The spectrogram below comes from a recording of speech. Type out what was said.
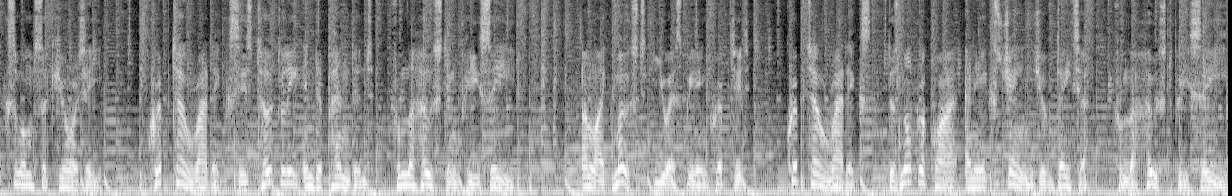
Maximum security, CryptoRadix is totally independent from the hosting PC. Unlike most USB encrypted, CryptoRadix does not require any exchange of data from the host PC.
